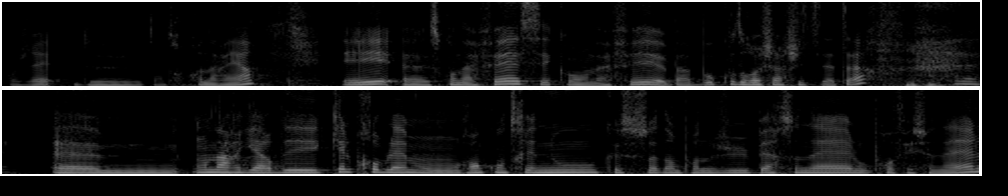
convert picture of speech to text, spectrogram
projet d'entrepreneuriat. et ce qu'on a fait, c'est qu'on a fait bah, beaucoup de recherches utilisateurs. Euh, on a regardé quels problèmes on rencontrait nous, que ce soit d'un point de vue personnel ou professionnel,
